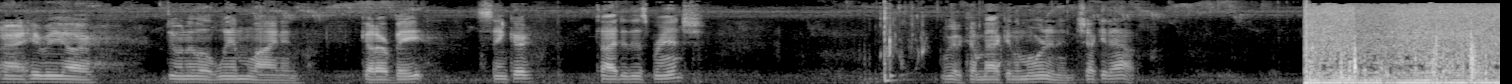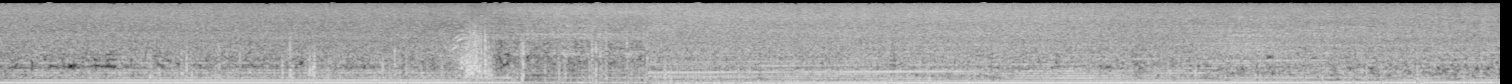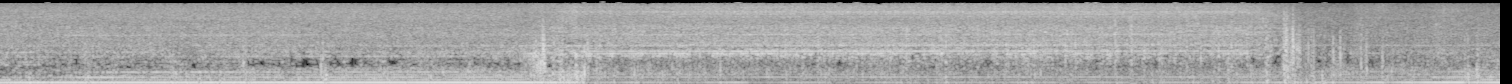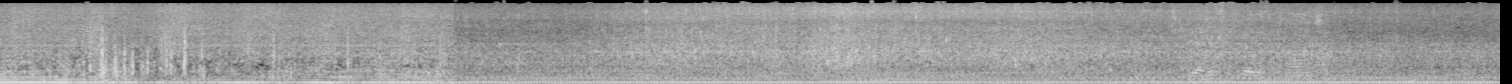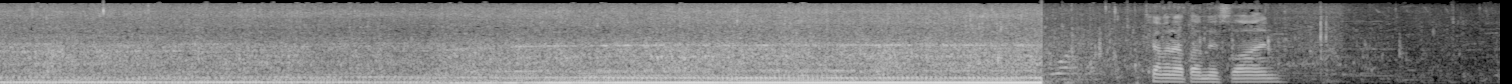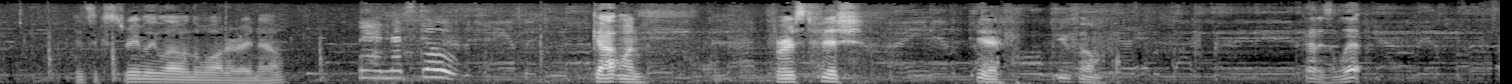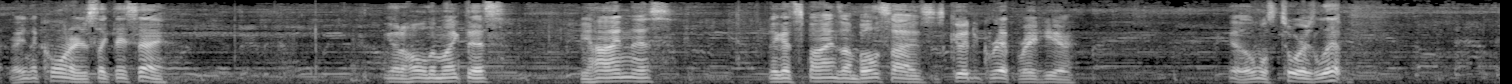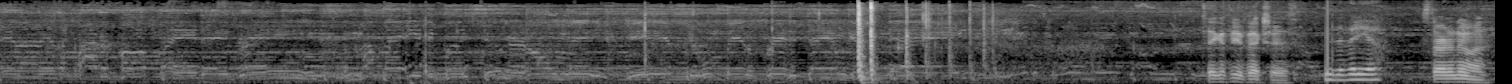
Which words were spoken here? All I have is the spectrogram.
All right, here we are doing a little limb lining. Got our bait sinker tied to this branch. We're gonna come back in the morning and check it out. Yeah, this is where this was launching. Coming up on this line. It's extremely low in the water right now. Man, that's dope. Got one. First fish. Here, you film. Got his lip. Right in the corner, just like they say. You gotta hold him like this. Behind this. They got spines on both sides. It's good grip right here. Yeah, almost tore his lip. Take a few pictures. End The video. Start a new one.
